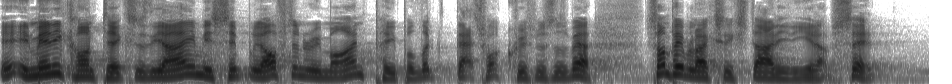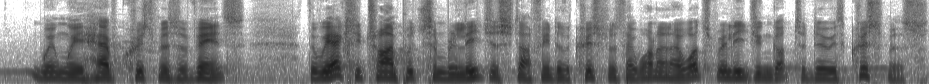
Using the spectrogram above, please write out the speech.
In many contexts, the aim is simply often to remind people that that's what Christmas is about. Some people are actually starting to get upset when we have Christmas events that we actually try and put some religious stuff into the Christmas. They want to know what's religion got to do with Christmas.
